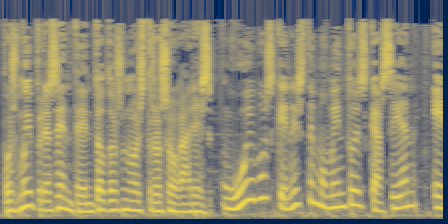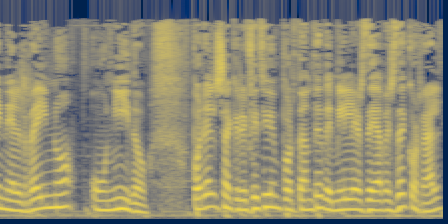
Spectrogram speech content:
pues muy presente en todos nuestros hogares. Huevos que en este momento escasean en el Reino Unido por el sacrificio importante de miles de aves de corral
